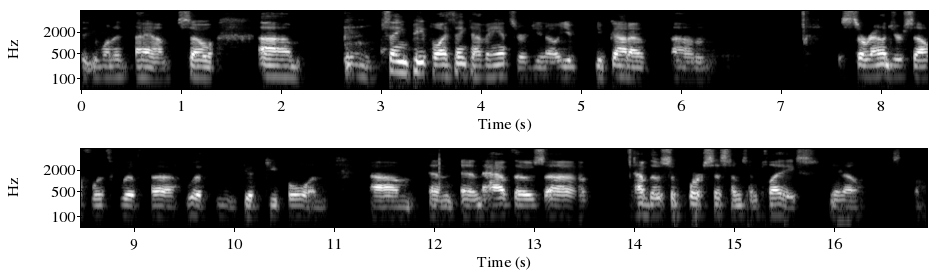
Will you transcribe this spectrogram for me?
that you wanted um, so um, same people i think i've answered you know you've you've got to um, surround yourself with with uh, with good people and um, and and have those uh, have those support systems in place you know so.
